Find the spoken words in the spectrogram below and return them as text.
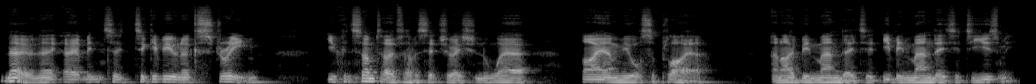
No, no. I mean, to to give you an extreme, you can sometimes have a situation where I am your supplier and I've been mandated, you've been mandated to use me.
